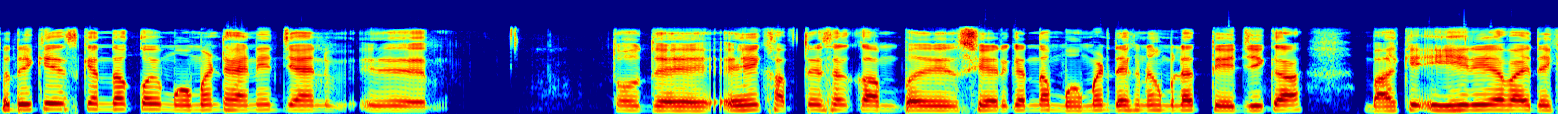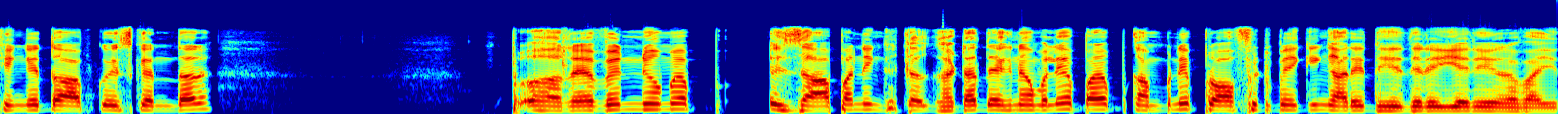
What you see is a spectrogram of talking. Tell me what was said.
तो देखिए, इसके अंदर कोई मूवमेंट है नहीं जैन तो एक हफ़्ते से कम शेयर के अंदर मूवमेंट देखने को मिला तेज़ी का, बाकी ई भाई देखेंगे तो आपको इसके अंदर रेवेन्यू में इजाफा नहीं, घटा घटा देखने मिले पर कंपनी प्रॉफिट मेकिंग आ रही धीरे धीरे, ये रही भाई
